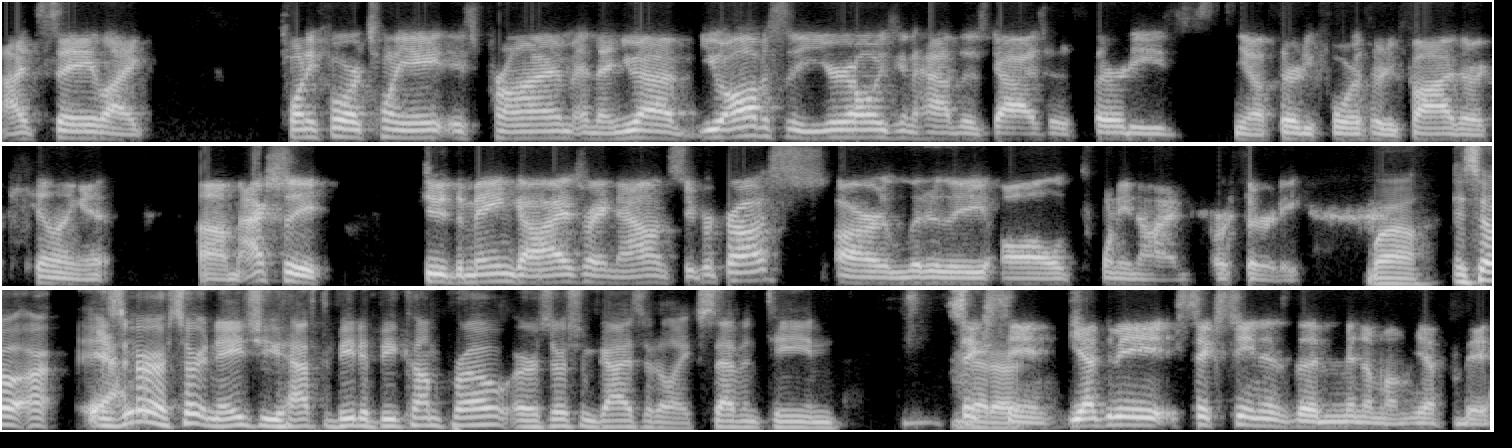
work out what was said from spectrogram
I'd say like 24, 28 is prime. And then you have, you obviously, you're always going to have those guys in 30s, you know, 34, 35, they're killing it. Um, actually, dude, the main guys right now in Supercross are literally all 29 or 30. Wow. And so, are, yeah. is there a certain age you have to be to become pro, or is there some guys that are like 17? 16. Are... You have to be 16 is the minimum you have to be.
